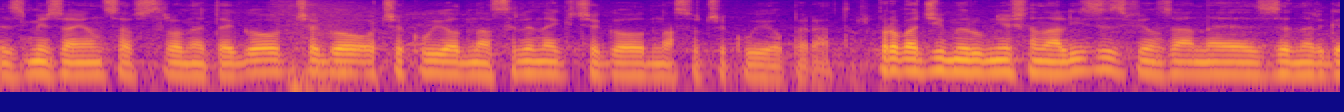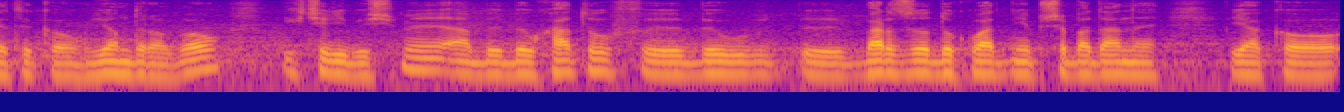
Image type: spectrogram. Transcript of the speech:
zmierzająca w stronę tego, czego oczekuje od nas rynek, czego od nas oczekuje operator. Prowadzimy również analizy związane z energetyką jądrową i chcielibyśmy, aby Bełchatów y, był y, bardzo dokładnie przebadany jako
